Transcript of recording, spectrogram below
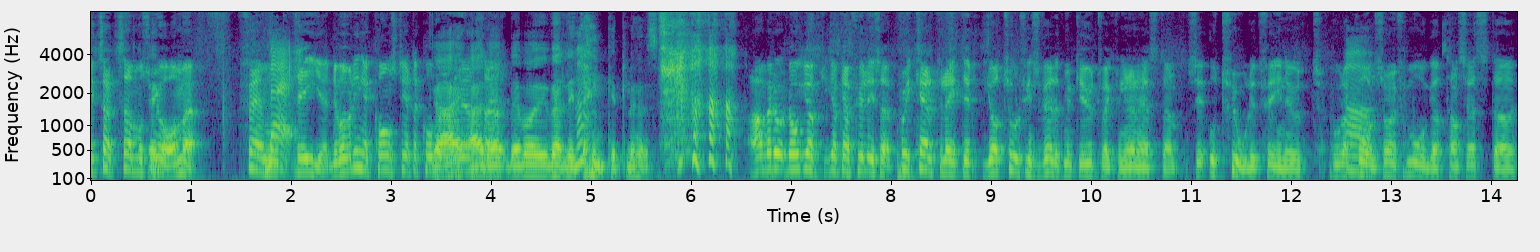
Exakt samma som jag med. 5 och 10. Det var väl inga konstigheter att komma Nej, nej det, det, var ju väldigt nej. enkelt löst. ja, men då, då, jag, jag kan fylla i så här. Pre-calculated. Jag tror det finns väldigt mycket utveckling i den hästen. Ser otroligt fin ut. Ola ja. Karlsson har en förmåga att hans hästar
